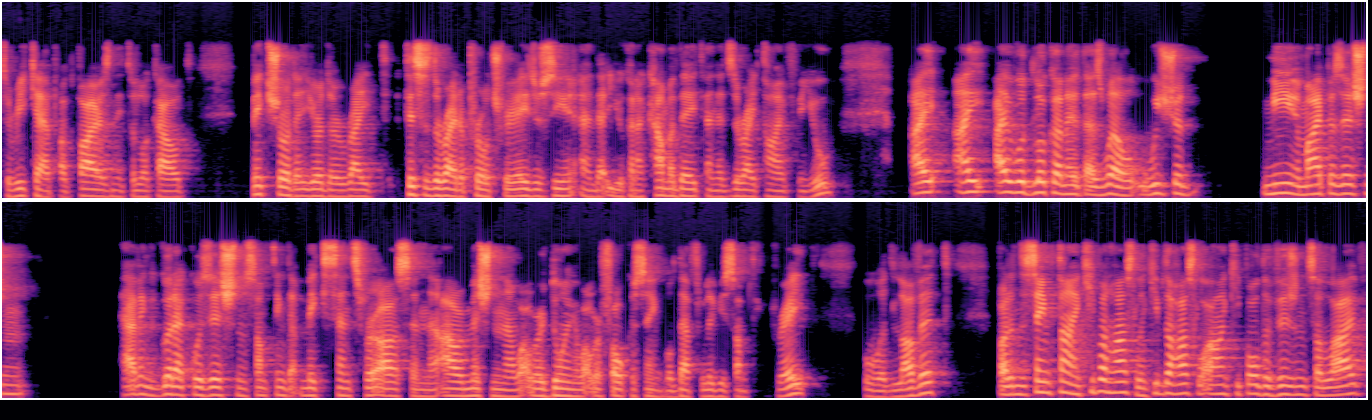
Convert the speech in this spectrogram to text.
to recap, what buyers need to look out make sure that you're the right this is the right approach for your agency and that you can accommodate and it's the right time for you. I i i would look on it as well. We should me in my position having a good acquisition something that makes sense for us and our mission and what we're doing and what we're focusing will definitely be something great. We would love it. But at the same time keep on hustling. Keep the hustle on. Keep all the visions alive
